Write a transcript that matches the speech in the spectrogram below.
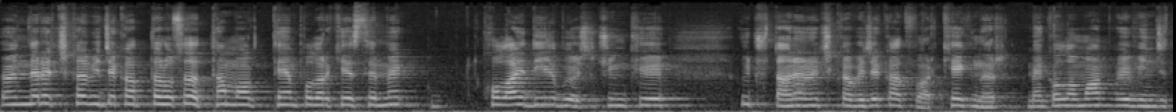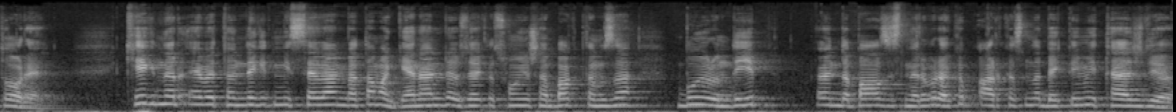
Önlere çıkabilecek atlar olsa da tam o tempoları kestirmek kolay değil bu yarışta. Çünkü 3 tane öne çıkabilecek at var. Kegner, Megaloman ve Vincitore. Kegner evet önde gitmeyi seven bir at ama genelde özellikle son yarışına baktığımızda buyurun deyip önde bazı isimleri bırakıp arkasında beklemeyi tercih ediyor.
